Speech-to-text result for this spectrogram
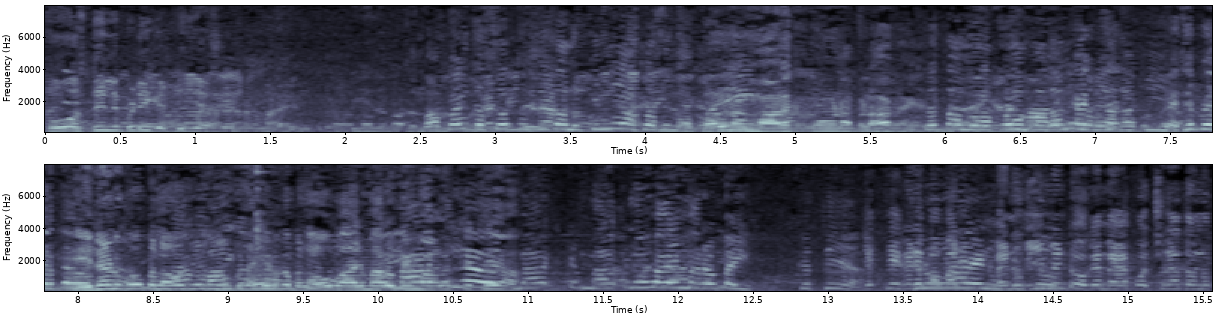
ਫੋਰਸ ਦੀ ਲਿਬੜੀ ਗੱਡੀ ਆ। ਬਾਬਾ ਜੀ ਦੱਸੋ ਤੁਸੀਂ ਤੁਹਾਨੂੰ ਕਿੰਨੇ ਆਖਿਆ ਸੀ ਲੈ ਕੇ ਆਏ? ਉਹਦਾ ਮਾਲਕ ਕੌਣ ਆ ਬਲਾਕ ਹੈ ਤੇ ਤੁਹਾਨੂੰ ਆਪਣਾ ਪਤਾ ਨਹੀਂ ਮਰਿਆਦਾ ਕੀ ਹੈ ਇੱਥੇ ਫਿਰਦਾ। ਇਹਨਾਂ ਨੂੰ ਕੋ ਬੁਲਾਓ ਜੇ ਸਰੂਪ ਲੈ ਕੇ ਉਹਨੂੰ ਬੁਲਾਓ ਆਵਾਜ਼ ਮਾਰੋ ਵੀ ਮਾਲਕ ਕਿੱਥੇ ਆ? ਮਾਲਕ ਨੂੰ ਆਵਾਜ਼ ਮਾਰੋ ਬਾਈ ਕਿੱਥੇ ਆ? ਕਿੱਥੇ ਖੜੇ ਬਾਬਾ ਜੀ? ਮੈਨੂੰ 20 ਮਿੰਟ ਹੋ ਗਏ ਮੈਂ ਪੁੱਛ ਰਿਹਾ ਤੁਹਾਨੂੰ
